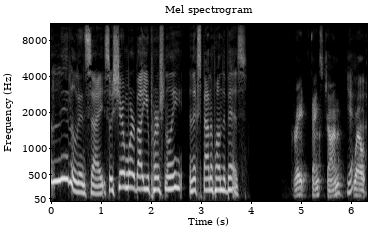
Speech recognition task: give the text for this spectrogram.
a little insight. So share more about you personally and expound upon the biz. Great. Thanks, John. Yeah. Well,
